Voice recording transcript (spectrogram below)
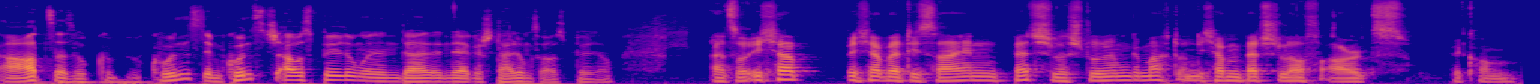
Arts, also Kunst, im Kunstausbildung und in der, in der Gestaltungsausbildung. Also ich habe ich hab ja Design Bachelorstudium gemacht und ich habe einen Bachelor of Arts bekommen.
